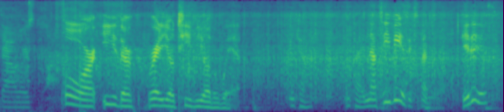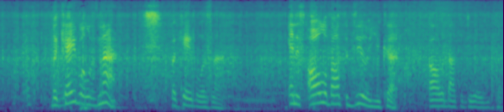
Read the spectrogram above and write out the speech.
$10,000 for either radio, TV, or the web. Okay. Okay. Now TV is expensive, It is. But cable is not. but cable is not. And it's all about the deal you cut. All about the deal you cut.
